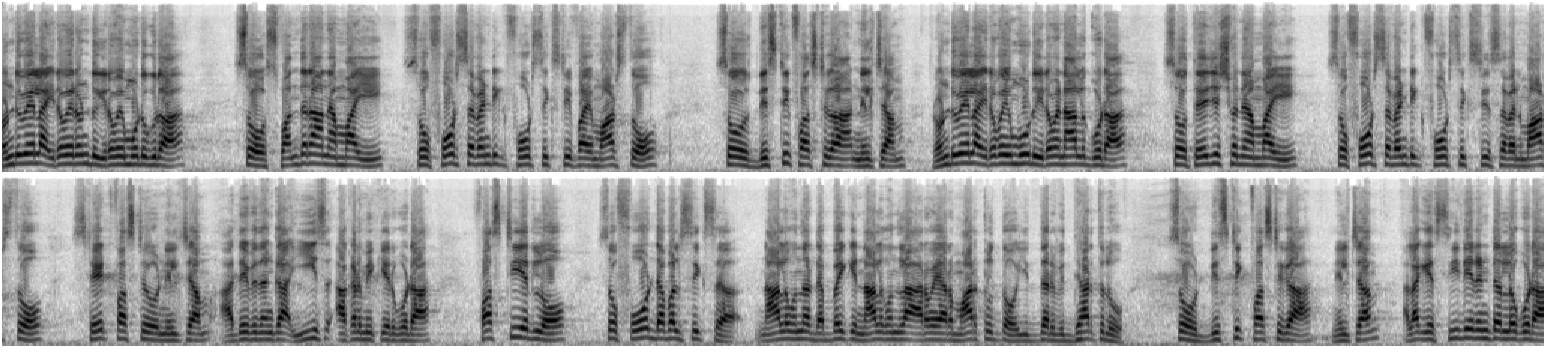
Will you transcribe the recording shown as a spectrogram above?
రెండు వేల ఇరవై రెండు ఇరవై మూడు కూడా సో స్పందన అనే అమ్మాయి సో ఫోర్ సెవెంటీకి ఫోర్ సిక్స్టీ ఫైవ్ మార్క్స్తో సో డిస్టిక్ ఫస్ట్గా నిలిచాం. రెండు వేల ఇరవై మూడు ఇరవై నాలుగు కూడా సో తేజస్విని అమ్మాయి సో ఫోర్ సెవెంటీకి ఫోర్ సిక్స్టీ సెవెన్ మార్క్స్తో స్టేట్ ఫస్ట్ నిలిచాం. అదేవిధంగా ఈ అకాడమిక్ ఇయర్ కూడా ఫస్ట్ ఇయర్లో సో ఫోర్ డబల్ సిక్స్ నాలుగు వందల డెబ్బైకి నాలుగు వందల అరవై ఆరు మార్కులతో ఇద్దరు విద్యార్థులు సో డిస్టిక్ ఫస్ట్గా నిలిచాం. అలాగే సీనియర్ ఇంటర్లో కూడా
